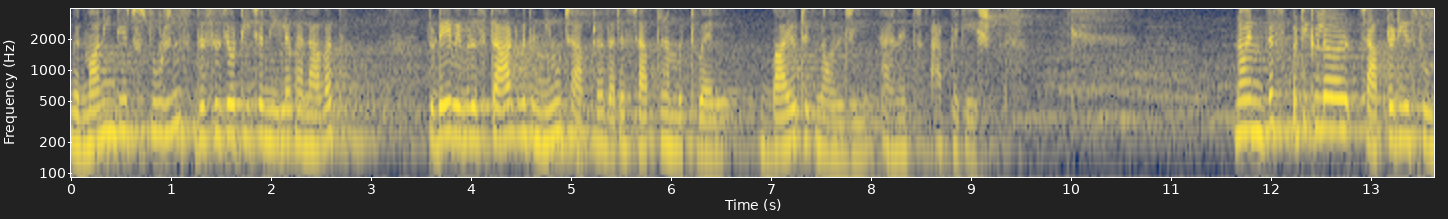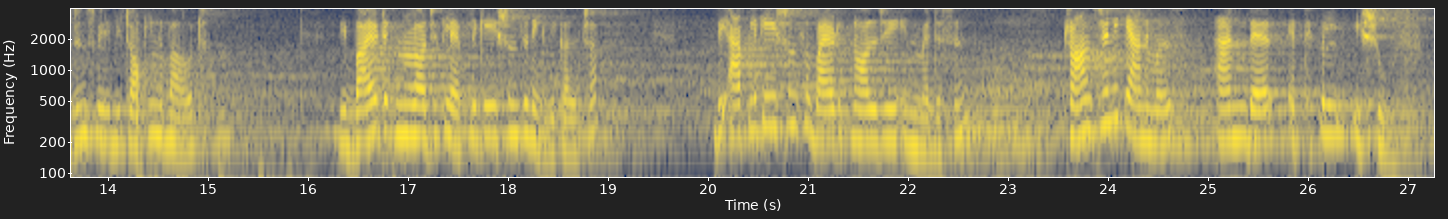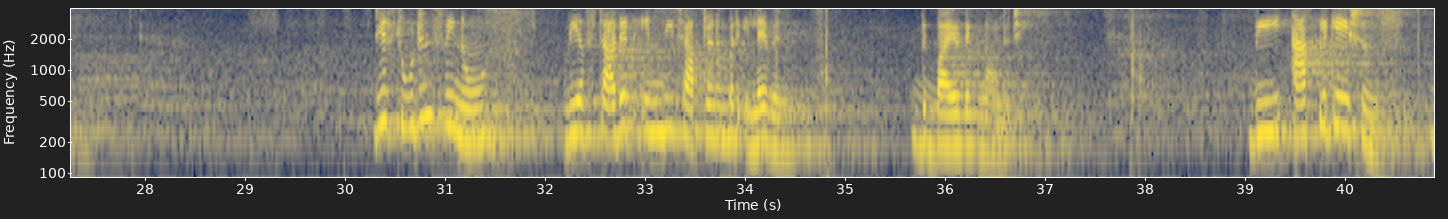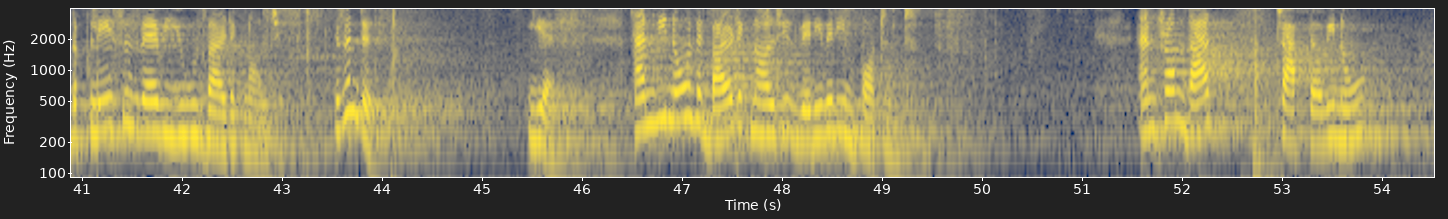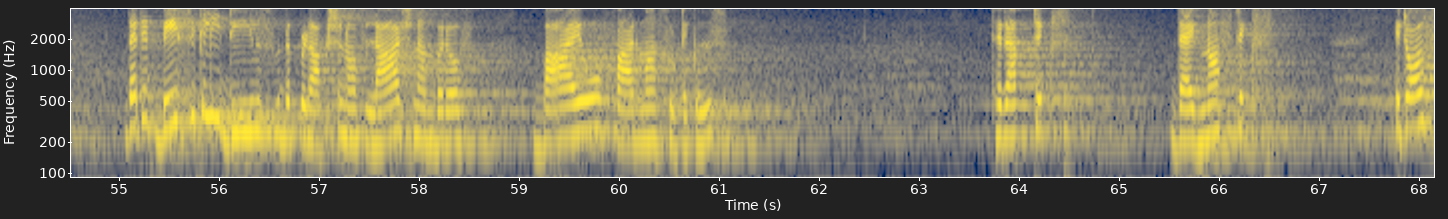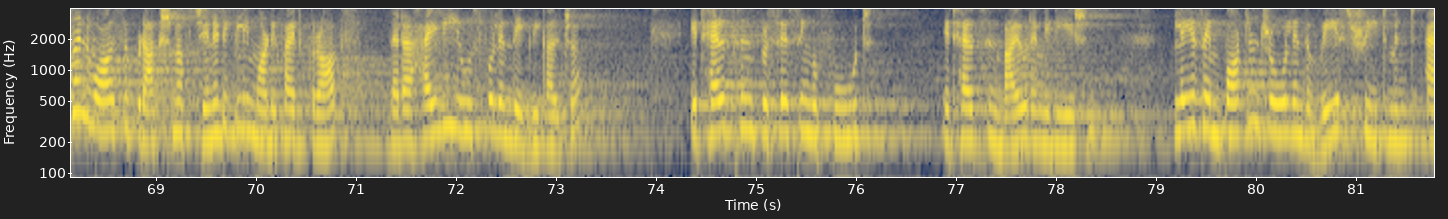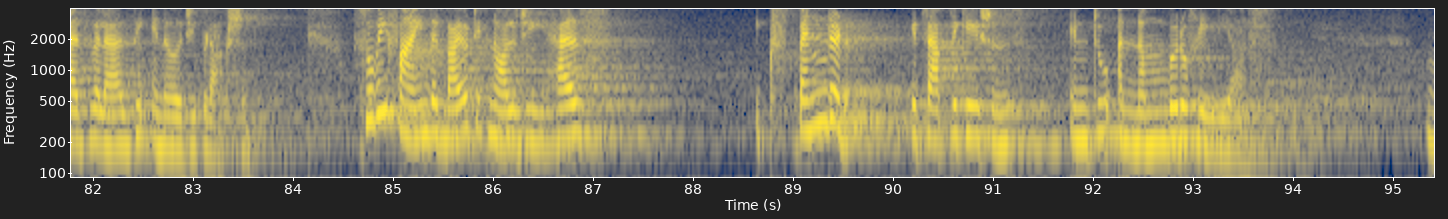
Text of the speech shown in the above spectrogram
Good morning, dear students. This is your teacher Neelam Ahlawat. Today we will start with a new chapter that is chapter number 12 Biotechnology and its applications. Now, in this particular chapter, dear students, we'll be talking about the biotechnological applications in agriculture, the applications of biotechnology in medicine, transgenic animals, and their ethical issues. Dear students, we know we have started in the chapter number 11 the biotechnology. The applications, the places where we use biotechnology, isn't it? Yes. And we know that biotechnology is very, very important. And from that chapter, we know that it basically deals with the production of large number of biopharmaceuticals, therapeutics, diagnostics. It also involves the production of genetically modified crops that are highly useful in the agriculture. It helps in processing of food. It helps in bioremediation, plays an important role in the waste treatment as well as the energy production. So we find that biotechnology has expanded its applications into a number of areas.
